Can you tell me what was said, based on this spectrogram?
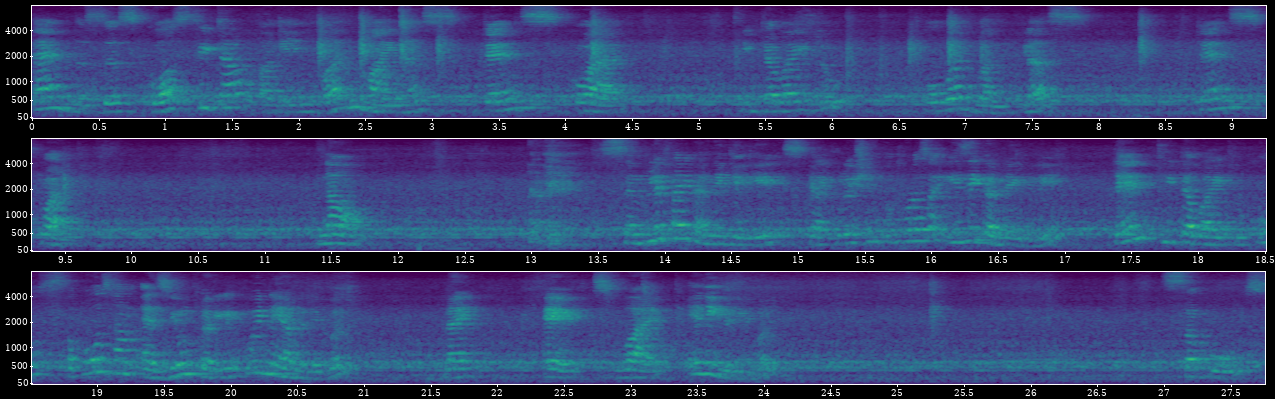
and this is cos theta again 1 minus 10 square theta by 2 over 1 plus 10 square. Now simplify करने के लिए, इस कैलकुलेशन को थोड़ा सा इजी करने के लिए टेन थीटा बाई टू को सपोज़ हम एज्यूम कर ले, कोई नया variable like X Y any variable suppose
